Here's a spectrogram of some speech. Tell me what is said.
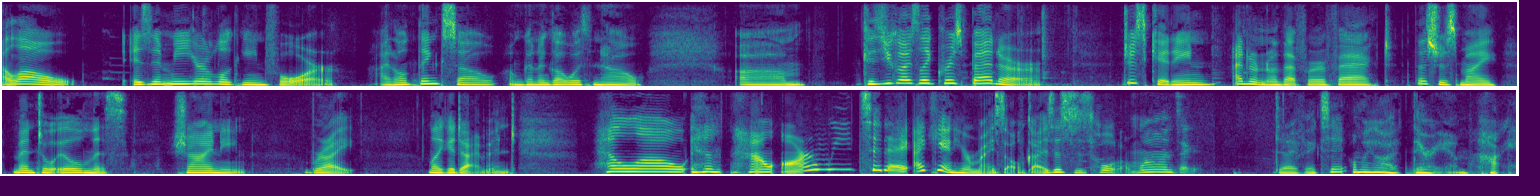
Hello, is it me you're looking for? I don't think so. I'm gonna go with no. Um, cause you guys like Chris better. Just kidding. I don't know that for a fact. That's just my mental illness shining bright like a diamond. Hello, how are we today? I can't hear myself, guys. This is, hold on one second. Did I fix it? Oh my God, there I am. Hi.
